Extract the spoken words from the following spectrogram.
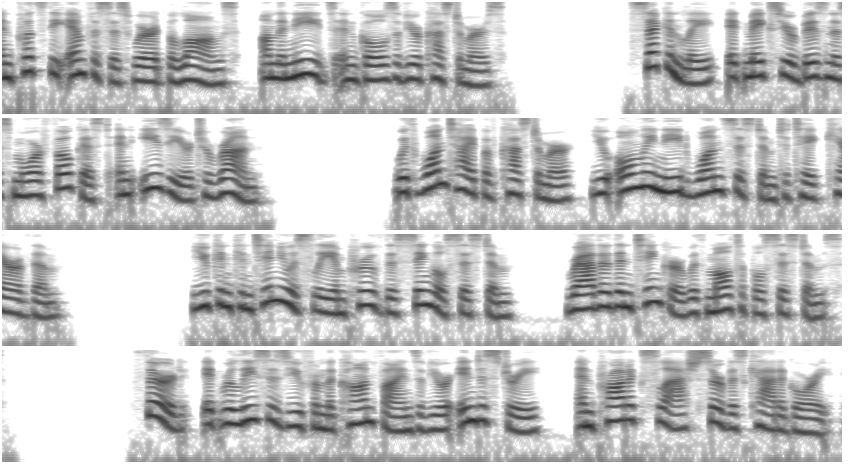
and puts the emphasis where it belongs on the needs and goals of your customers. Secondly, it makes your business more focused and easier to run. With one type of customer, you only need one system to take care of them. You can continuously improve the single system, rather than tinker with multiple systems. Third, it releases you from the confines of your industry and product slash service category.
